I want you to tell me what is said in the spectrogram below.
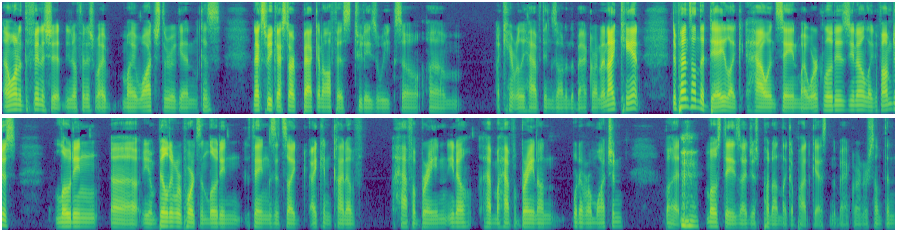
I wanted to finish it, you know, finish my my watch through again because next week I start back in office two days a week, so um, I can't really have things on in the background, and I can't. Depends on the day, like how insane my workload is. You know, like if I'm just loading, uh, you know, building reports and loading things, it's like I can kind of half a brain, you know, have my half a brain on whatever I'm watching. But Mhm. most days I just put on like a podcast in the background or something.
